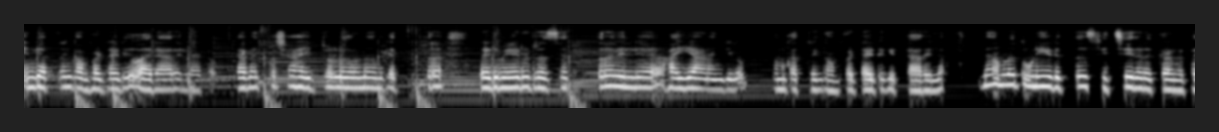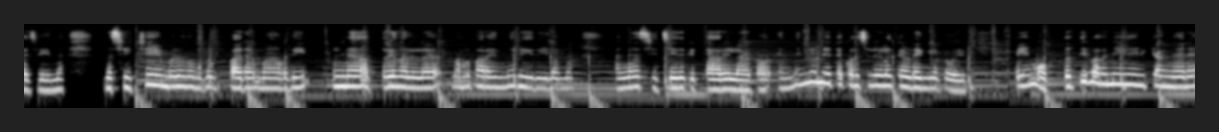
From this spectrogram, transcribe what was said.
എനിക്ക് അത്രയും കംഫർട്ടായിട്ട് വരാറില്ല കേട്ടോ. കാരണം കുറച്ച് ഹൈറ്റ് ഉള്ളതുകൊണ്ട് നമുക്ക് എത്ര റെഡിമെയ്ഡ് ഡ്രസ്സ് എത്ര വലിയ ഹൈ ആണെങ്കിലും നമുക്ക് അത്രയും കംഫർട്ടായിട്ട് കിട്ടാറില്ല. പിന്നെ നമ്മൾ തുണി എടുത്ത് സ്റ്റിച്ച് ചെയ്തെടുക്കുകയാണ് കേട്ടോ ചെയ്യുന്നത് പിന്നെ സ്റ്റിച്ച് ചെയ്യുമ്പോഴും നമുക്ക് പരമാവധി ഇങ്ങനെ അത്രയും നല്ല നമ്മൾ പറയുന്ന രീതിയിലൊന്നും അങ്ങനെ സ്റ്റിച്ച് ചെയ്ത് കിട്ടാറില്ല കേട്ടോ. എന്തെങ്കിലും ഏറ്റക്കുറച്ചിലുകളൊക്കെ എവിടെയെങ്കിലുമൊക്കെ വരും. അപ്പം ഈ മൊത്തത്തിൽ പറഞ്ഞു കഴിഞ്ഞാൽ എനിക്ക് അങ്ങനെ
